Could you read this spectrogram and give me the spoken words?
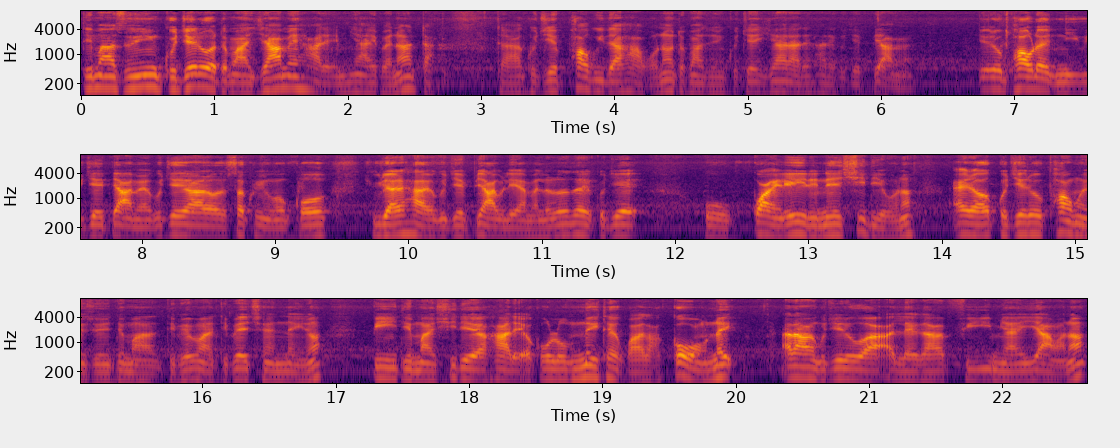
ဒီမှာဆိုရင်ကိုကျဲတို့ကဒီမှာရမယ့်ဟာတွေအများကြီးပဲနော်ဒါဒါကိုကျဲဖောက်ပြီးသားဟာပေါ့နော်ဒီမှာဆိုရင်ကိုကျဲရတာတဲ့ဟာတွေကိုကျဲပြမယ်ကျဲတို့ဖောက်တဲ့ညီကိုကျဲပြမယ်ကိုကျဲကတော့စခရင်ကိုကောယူလာတဲ့ဟာတွေကိုကျဲပြပြီးလေရမယ်လောလောဆယ်ကိုကျဲဟို quite လေးတွေနည်းနည်းရှိတယ်ပေါ့နော်အဲ့တော့ကိုကျေတို့ဖောက်မယ်ဆိုရင်ဒီမှာဒီဘက်မှာဒီဘက်ချမ်းနှိမ့်နော်ပြီးဒီမှာရှိတဲ့ဟာတွေအကုန်လုံးနှိမ့်ထက်သွားတာကိုအောင်နှိမ့်အဲ့ဒါကိုကျေတို့ကအလဲကဖီးအများကြီးရမှာနော်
